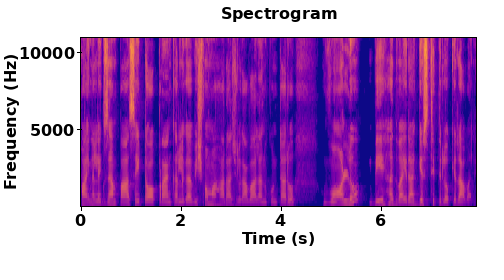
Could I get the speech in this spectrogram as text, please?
ఫైనల్ ఎగ్జామ్ పాస్ అయి టాప్ ర్యాంకర్లుగా విశ్వ మహారాజులుగా అవ్వాలనుకుంటారో వాళ్ళు బేహద్ వైరాగ్య స్థితిలోకి రావాలి.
